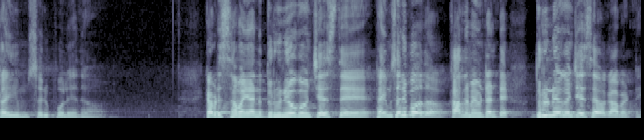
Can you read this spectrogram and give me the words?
టైం సరిపోలేదు. కాబట్టి సమయాన్ని దుర్వినియోగం చేస్తే టైం సరిపోదు. కారణం ఏమిటంటే దుర్వినియోగం చేసావు కాబట్టి.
